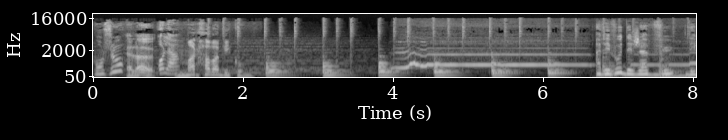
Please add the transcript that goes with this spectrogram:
Bonjour. Hello. Hola. Marhaba Avez-vous déjà vu des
